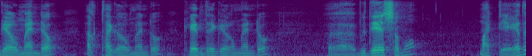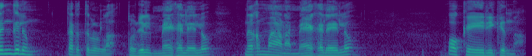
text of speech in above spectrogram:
ഗവൺമെന്റോ അർദ്ധ ഗവൺമെന്റോ കേന്ദ്ര ഗവൺമെന്റോ വിദേശമോ മറ്റേതെങ്കിലും തരത്തിലുള്ള തൊഴിൽ മേഖലയിലോ നിർമ്മാണ മേഖലയിലോ ഒക്കെ ഇരിക്കുന്ന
